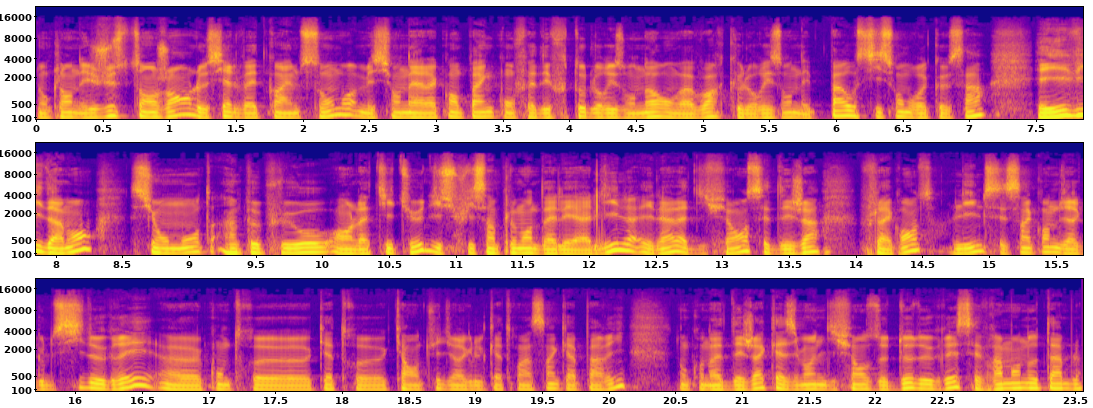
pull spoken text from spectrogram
Donc là, on est juste tangent, le ciel va être quand même sombre, mais si on est à la campagne, qu'on fait des photos de l'horizon nord, on va voir que l'horizon n'est pas aussi sombre que ça. Et évidemment, si on monte un peu plus haut en latitude, il suffit simplement d'aller à Lille, et là, la différence est déjà flagrante. Lille, c'est 50,6 degrés euh, contre 48,4 85 à Paris. Donc on a déjà quasiment une différence de 2 degrés, c'est vraiment notable.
